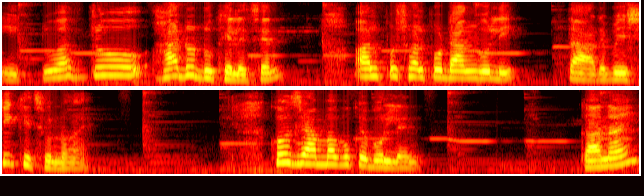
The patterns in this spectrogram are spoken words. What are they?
একটু আধটু হাডুডু খেলেছেন। অল্প স্বল্প ডাঙ্গুলি, তার বেশি কিছু নয়। কোচ রামবাবুকে বললেন, কানাই,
